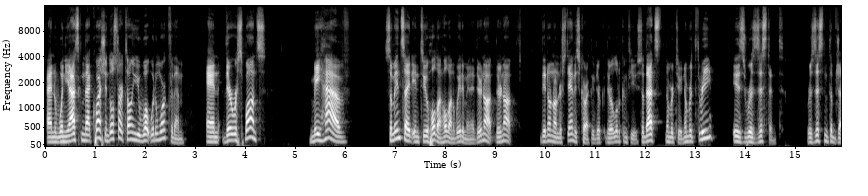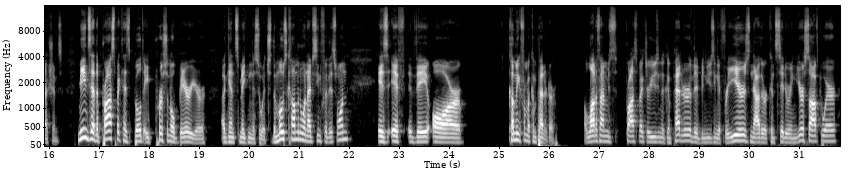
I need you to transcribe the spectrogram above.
And when you ask them that question, they'll start telling you what wouldn't work for them. And their response may have some insight into hold on, hold on, wait a minute. They're not they're not they don't understand this correctly. They're they're a little confused. So that's number two. Number three is resistant. Resistant objections means that the prospect has built a personal barrier against making a switch. The most common one I've seen for this one is if they are coming from a competitor. A lot of times prospects are using a competitor, they've been using it for years, now they're considering your software,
